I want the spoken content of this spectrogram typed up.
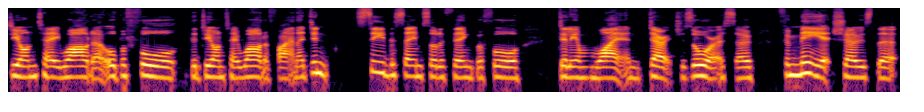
Deontay Wilder or before the Deontay Wilder fight. And I didn't see the same sort of thing before Dillian Whyte and Derek Chisora. So for me, it shows that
